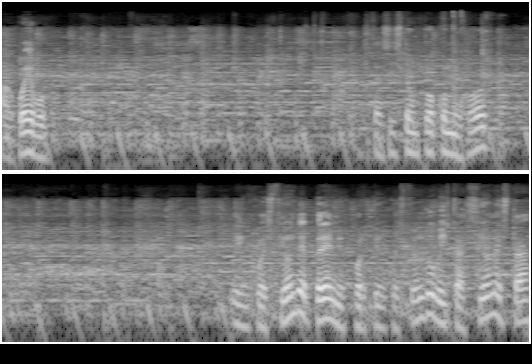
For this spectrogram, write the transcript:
A huevo. Esta sí está un poco mejor. En cuestión de premios, porque en cuestión de ubicación está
